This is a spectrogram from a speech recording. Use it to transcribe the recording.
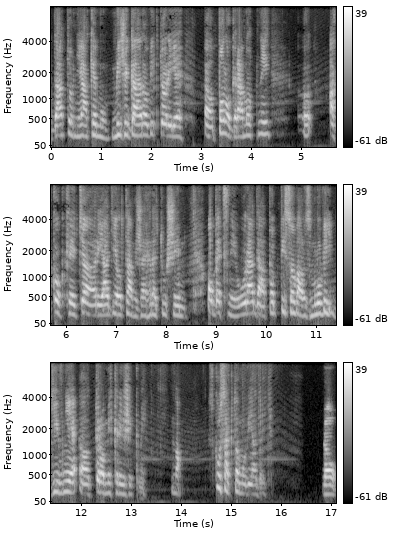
dá to nejakému Mižigárovi, ktorý je pologramotný, ako keď riadil tam, že hre tuším, obecný úrad a podpisoval zmluvy divne tromi krížikmi. No, skúsa k tomu vyjadriť. No,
